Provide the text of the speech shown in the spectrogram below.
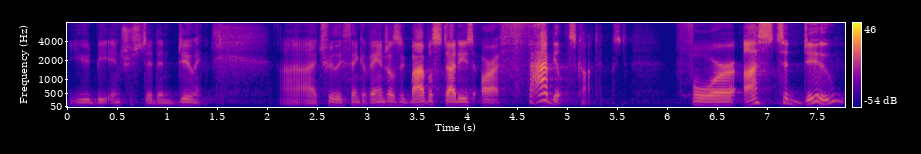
you'd be interested in doing. Uh, I truly think evangelistic Bible studies are a fabulous context for us to do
